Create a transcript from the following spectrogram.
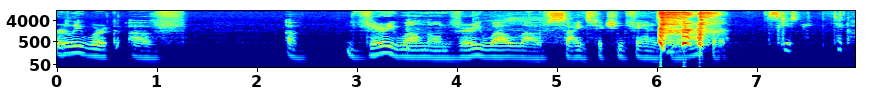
early work of very well known, very well loved science fiction fantasy author. Excuse me. Tickle.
